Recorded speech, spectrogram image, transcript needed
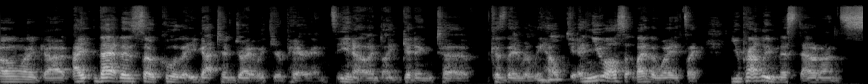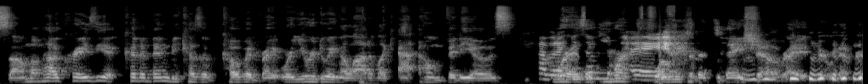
oh my god i that is so cool that you got to enjoy it with your parents you know and like getting to because they really mm-hmm. helped you and you also by the way it's like you probably missed out on some of how crazy it could have been because of covid right where you were doing a lot of like at home videos yeah, whereas like, you weren't okay. flown to the today show right or whatever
